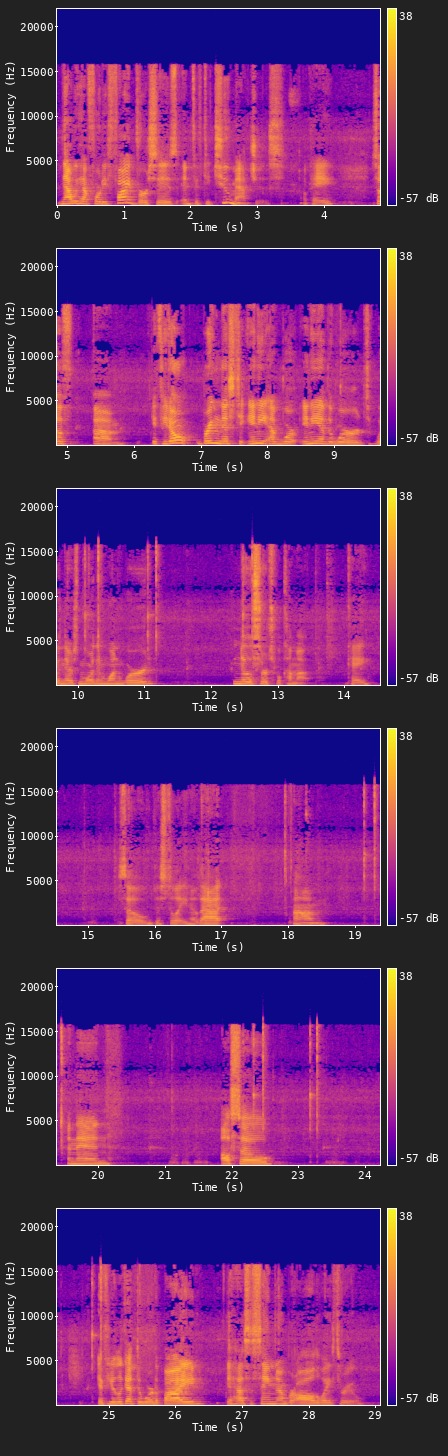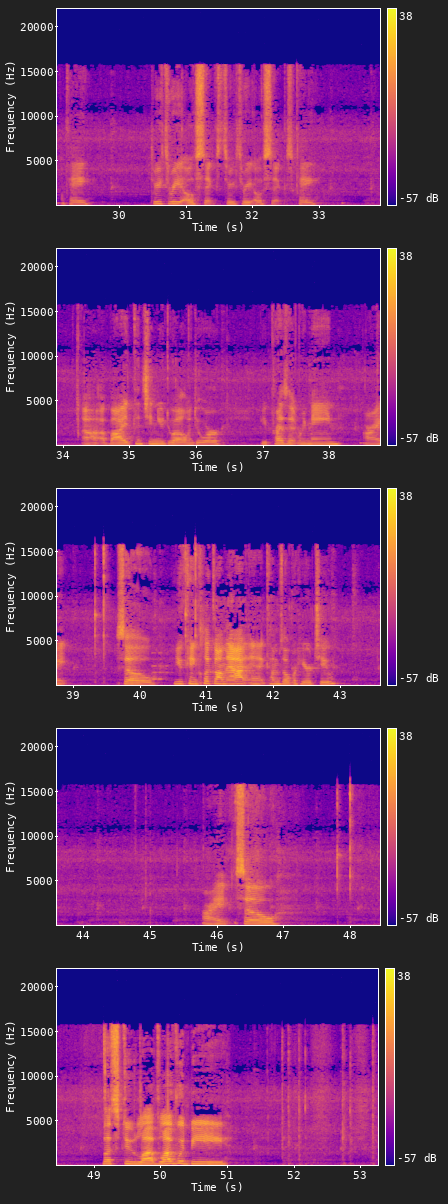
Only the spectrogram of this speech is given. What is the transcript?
now we have 45 verses and 52 matches. Okay, so if, um, if you don't bring this to any of any of the words when there's more than one word, no search will come up. Okay, so just to let you know that. Um, and then also, if you look at the word abide, it has the same number all the way through. Okay, 3306, 3306, okay? Uh, abide, continue, dwell, endure, be present, remain, all right? So you can click on that and it comes over here too. All right, so let's do love. Love would be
